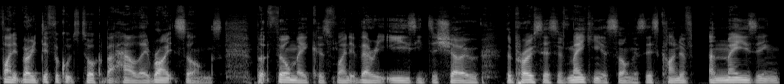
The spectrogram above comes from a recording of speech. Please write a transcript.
find it very difficult to talk about how they write songs, but filmmakers find it very easy to show the process of making a song as this kind of amazing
